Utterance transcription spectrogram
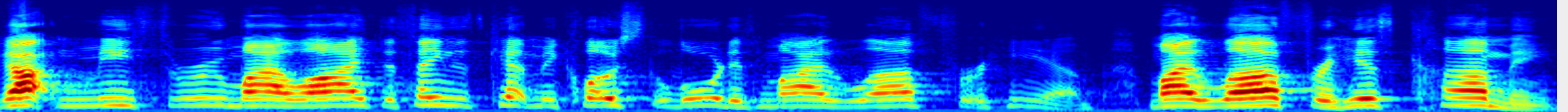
gotten me through my life, the thing that's kept me close to the Lord is my love for him, my love for his coming.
